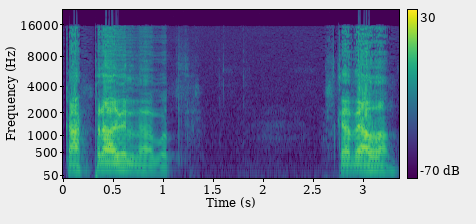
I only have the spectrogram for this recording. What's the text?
Как правильно вот сказала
